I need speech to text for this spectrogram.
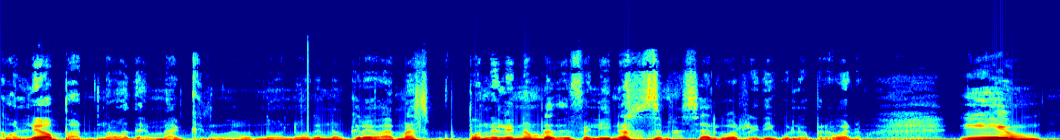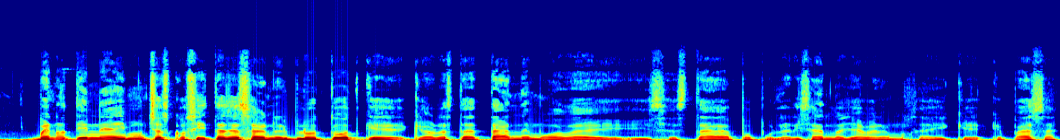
con Leopard, ¿no? De Mac, no, no, no, creo. Además, ponerle nombre de felino hace algo ridículo, pero bueno. Y bueno, tiene ahí muchas cositas, ya saben, el Bluetooth que, que ahora está tan de moda y, se está popularizando, ya veremos ahí qué, qué pasa.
